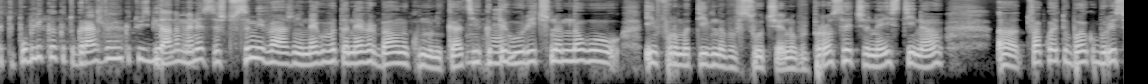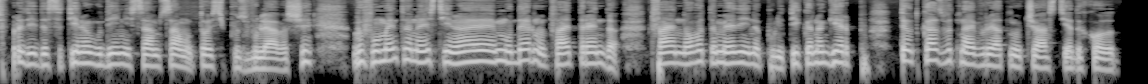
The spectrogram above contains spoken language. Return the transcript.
Като публика, като гражданин, като избирател. Да, на мене също са ми важни. Неговата невербална комуникация uh-huh. категорично е много информативна в случая. Но въпросът е, че наистина това, което Бойко Борисов преди десетина години сам само той си позволяваше, в момента наистина е модерно. Това е тренда. Това е новата медийна политика на ГЕРБ. Те отказват най-вероятно участие да ходят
